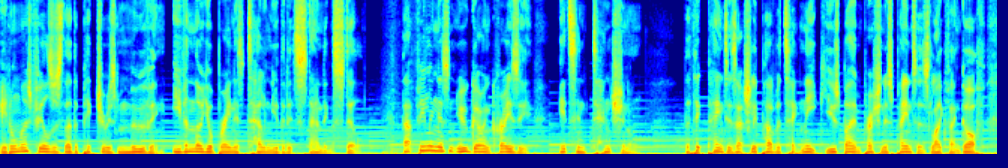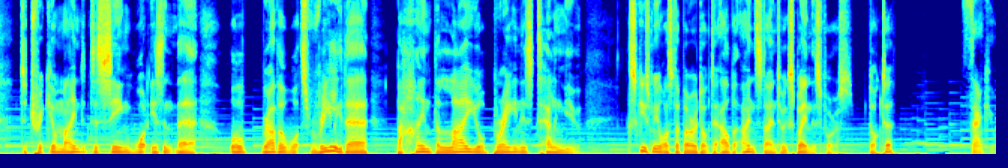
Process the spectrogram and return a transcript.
it almost feels as though the picture is moving, even though your brain is telling you that it's standing still. That feeling isn't you going crazy, it's intentional. The thick paint is actually part of a technique used by Impressionist painters like Van Gogh to trick your mind into seeing what isn't there, or rather, what's really there behind the lie your brain is telling you. Excuse me whilst I borrow Dr. Albert Einstein to explain this for us. Doctor? Thank you.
